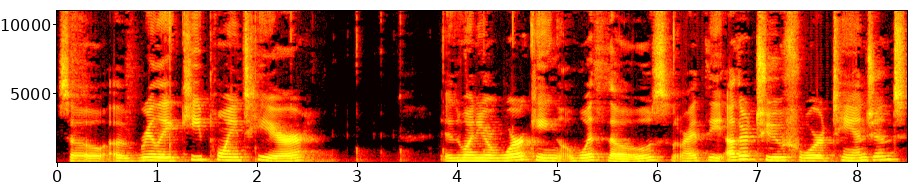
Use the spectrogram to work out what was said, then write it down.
So a really key point here is when you're working with those, right? The other two for tangent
